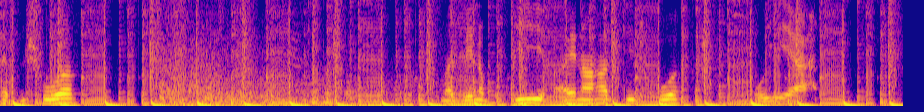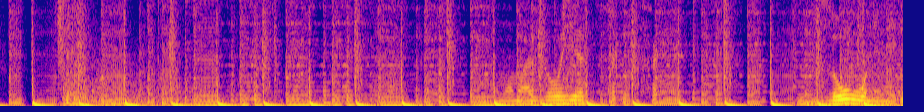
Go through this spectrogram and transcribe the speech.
Kettenschuhe. Mal sehen, ob die einer hat, die Truhe. Oh yeah. Machen wir mal so hier. Zack, zack. So nämlich.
